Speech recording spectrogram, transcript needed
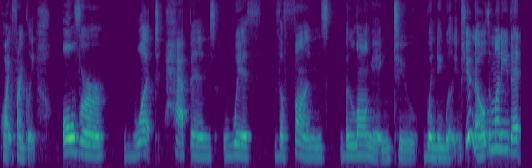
quite frankly, over what happens with the funds belonging to Wendy Williams. You know, the money that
